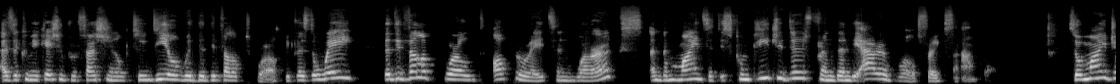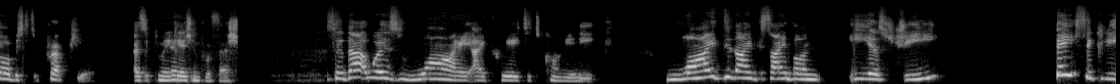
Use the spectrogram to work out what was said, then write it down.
as a communication professional to deal with the developed world because the way the developed world operates and works and the mindset is completely different than the Arab world, for example. So my job is to prep you as a communication professional. So that was why I created Communique. Why did I decide on ESG? Basically,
